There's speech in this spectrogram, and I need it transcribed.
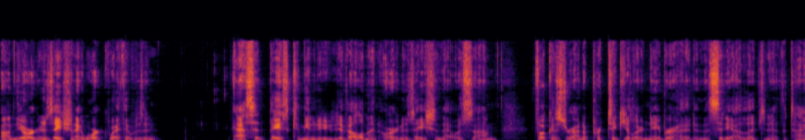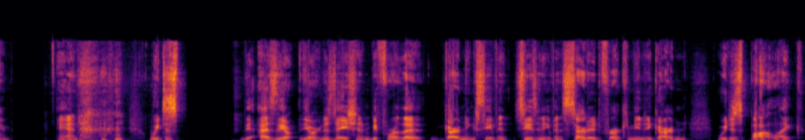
um, the organization I worked with, it was an asset based community development organization that was um, focused around a particular neighborhood in the city I lived in at the time. And we just, as the, the organization, before the gardening season, season even started for our community garden, we just bought like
